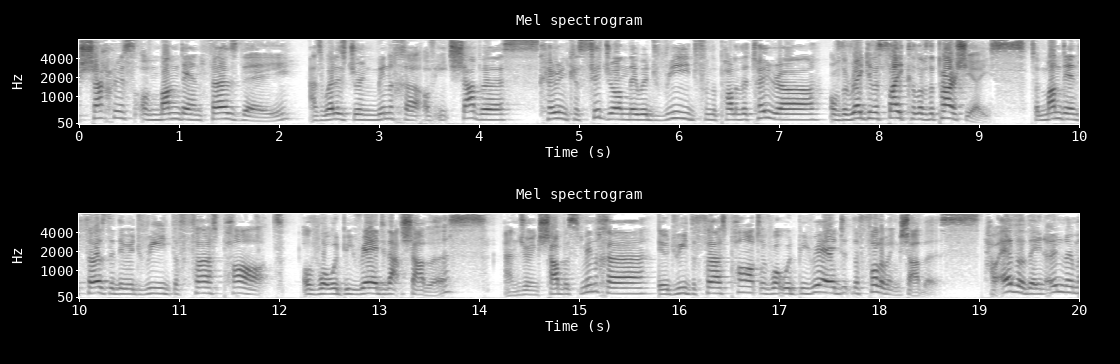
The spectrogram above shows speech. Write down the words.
Shachris of Monday and Thursday, as well as during Mincha of each Shabbos, Kohen Kasidron, they would read from the part of the Torah of the regular cycle of the Parashiyos. So Monday and Thursday they would read the first part of what would be read that Shabbos, and during Shabbos Mincha, they would read the first part of what would be read the following Shabbos. However, they in Olam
